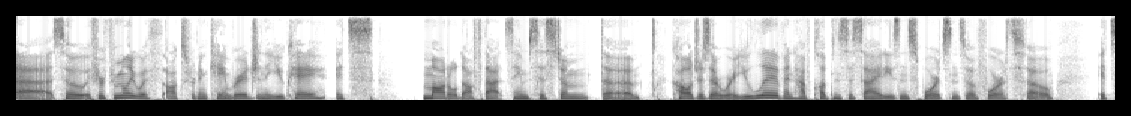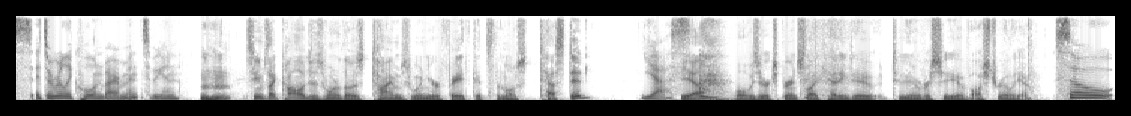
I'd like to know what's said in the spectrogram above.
Uh, so if you're familiar with Oxford and Cambridge in the UK, it's modeled off that same system. The colleges are where you live and have clubs and societies and sports and so forth. So it's it's a really cool environment to be in. Mm-hmm. Seems like college is one of those times when your faith gets the most tested. Yes. Yeah. what was your experience like heading to to University of Australia? So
